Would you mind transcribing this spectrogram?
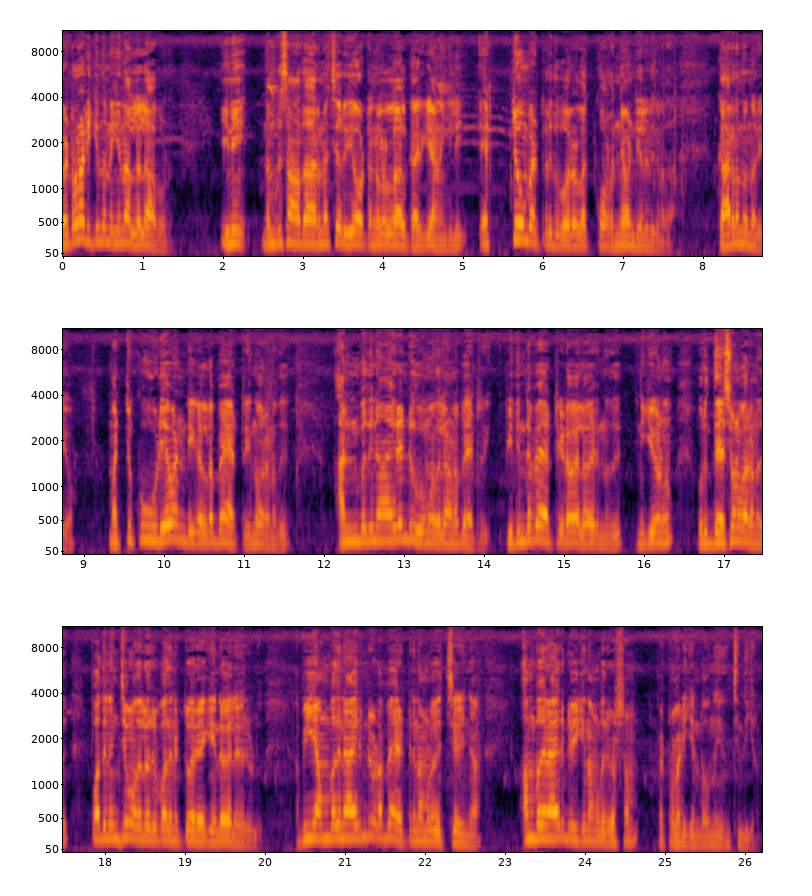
പെട്രോൾ അടിക്കുന്നുണ്ടെങ്കിൽ നല്ല ലാഭമാണ്. ഇനി നമുക്ക് സാധാരണ ചെറിയ ഓട്ടങ്ങളുള്ള ആൾക്കാർക്കാണെങ്കിൽ ഏറ്റവും ബെറ്റർ ഇതുപോലുള്ള കുറഞ്ഞ വണ്ടികൾ എടുക്കുന്നതാണ് കാരണം എന്താണെന്നറിയോ? മറ്റു കൂടിയ വണ്ടികളുടെ ബാറ്ററി എന്ന് പറയുന്നത് അൻപതിനായിരം രൂപ മുതലാണ് ബാറ്ററി. ഇപ്പം ഇതിന്റെ ബാറ്ററിയുടെ വില വരുന്നത് എനിക്ക് വേണം ഒരു ഉദ്ദേശമാണ് പറയണത് പതിനഞ്ച് മുതൽ ഒരു പതിനെട്ട് വരെയൊക്കെ ഇതിന്റെ വില വരുള്ളൂ. അപ്പോൾ ഈ അമ്പതിനായിരം രൂപയുടെ ബാറ്ററി നമ്മൾ വെച്ച് കഴിഞ്ഞാൽ അമ്പതിനായിരം രൂപയ്ക്ക് നമ്മളൊരു വർഷം പെട്രോൾ അടിക്കണ്ടോ എന്ന് ചിന്തിക്കണം.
